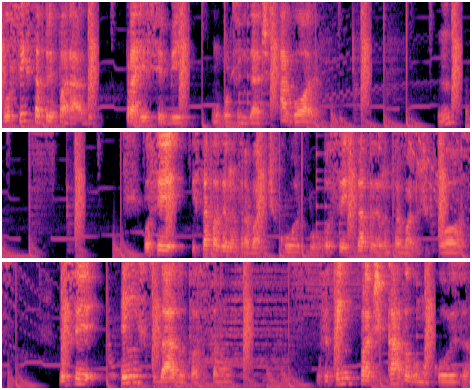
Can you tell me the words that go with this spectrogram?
você está preparado para receber uma oportunidade agora? Hum? Você está fazendo um trabalho de corpo, você está fazendo um trabalho de voz, você tem estudado atuação, você tem praticado alguma coisa.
